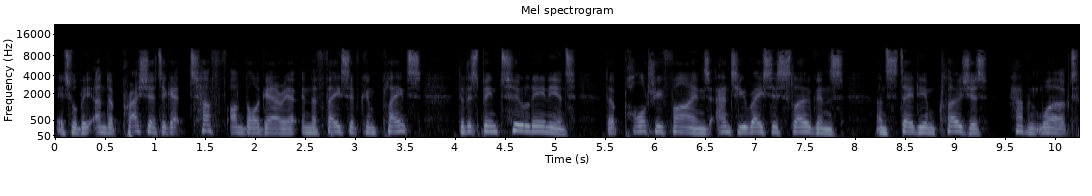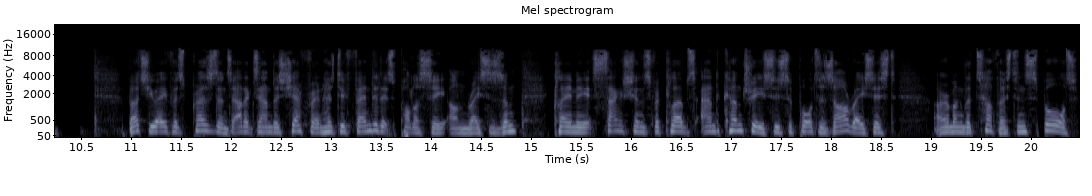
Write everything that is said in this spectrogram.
It will be under pressure to get tough on Bulgaria in the face of complaints that it's been too lenient, that paltry fines, anti racist slogans, and stadium closures haven't worked. But UEFA's president Alexander Ceferin has defended its policy on racism, claiming its sanctions for clubs and countries whose supporters are racist are among the toughest in sport.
